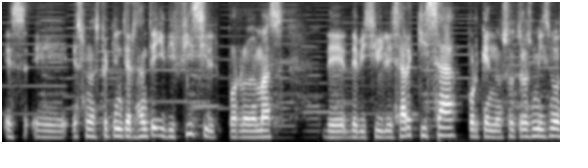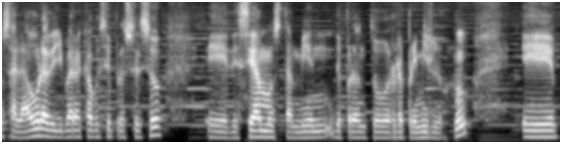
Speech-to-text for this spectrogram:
Es, eh, es un aspecto interesante y difícil, por lo demás, de, visibilizar, quizá porque nosotros mismos a la hora de llevar a cabo ese proceso eh, deseamos también de pronto reprimirlo. Eh,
